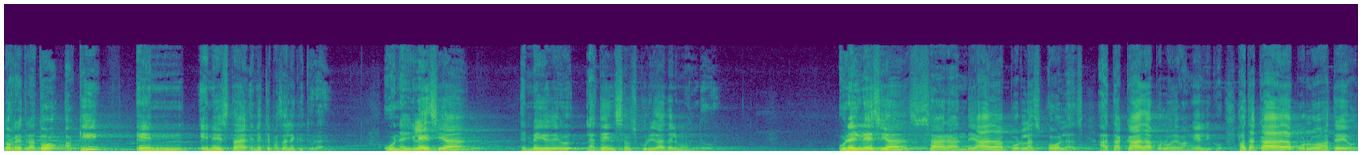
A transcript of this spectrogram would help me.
nos retrató aquí en, esta, en este pasaje de Escritura. Una iglesia en medio de la densa oscuridad del mundo. Una iglesia zarandeada por las olas, atacada por los evangélicos, atacada por los ateos,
